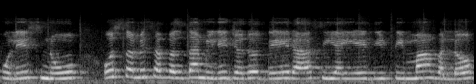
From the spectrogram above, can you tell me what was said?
ਪੁਲਿਸ ਨੂੰ ਉਸ ਸਮੇਂ ਸਫਲਤਾ ਮਿਲੀ ਜਦੋਂ ਦੇਰ ਰਾਤ CIA ਦੀ ਟੀਮਾਂ ਵੱਲੋਂ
